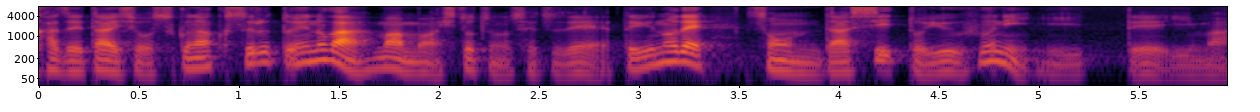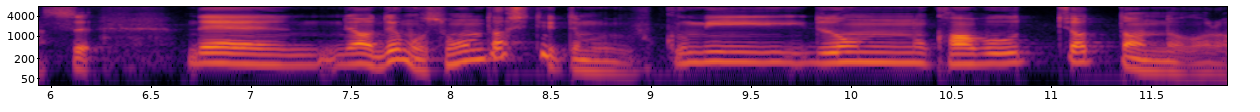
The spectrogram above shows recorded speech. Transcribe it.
課税対象を少なくするというのが、まあまあ一つの節税というので、損出しというふうに言っています。で、いや、でも損出しって言っても、含み損の株売っちゃったんだから、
